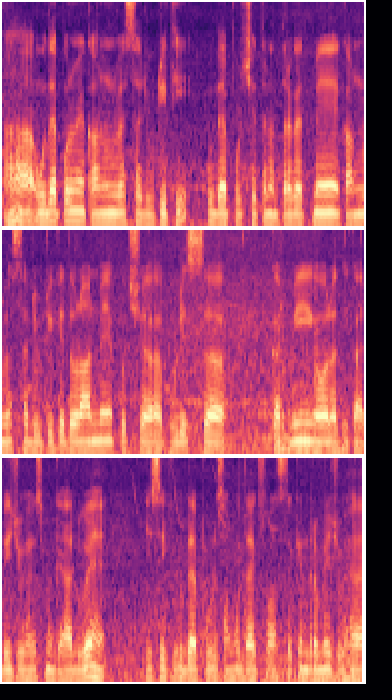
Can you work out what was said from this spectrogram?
हाँ उदयपुर में कानून व्यवस्था ड्यूटी थी। उदयपुर क्षेत्र अंतर्गत में कानून व्यवस्था ड्यूटी के दौरान में कुछ पुलिस कर्मी और अधिकारी जो है इसमें घायल हुए हैं जिसे कि उदयपुर सामुदायिक स्वास्थ्य केंद्र में जो है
